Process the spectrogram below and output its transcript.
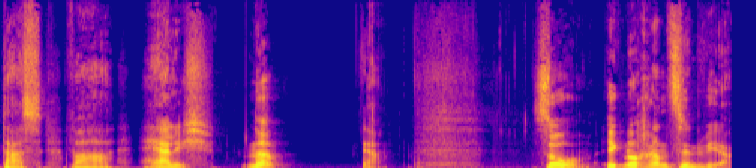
Das war herrlich. Ne? Ja. So, ignorant sind wir.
